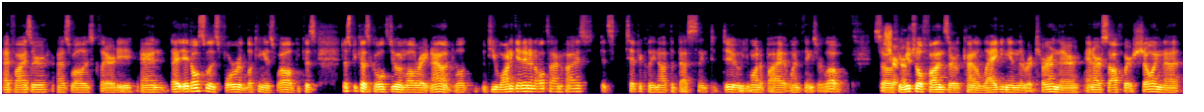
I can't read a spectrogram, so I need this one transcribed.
advisor as well as clarity. And it also is forward looking as well because just because gold's doing well right now well do you want to get in all-time highs? It's typically not the best thing to do. You want to buy it when things are low so sure. if your mutual funds are kind of lagging in the return there and our software is showing that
